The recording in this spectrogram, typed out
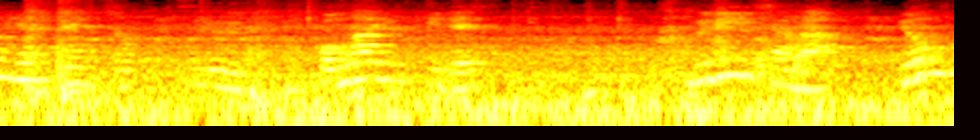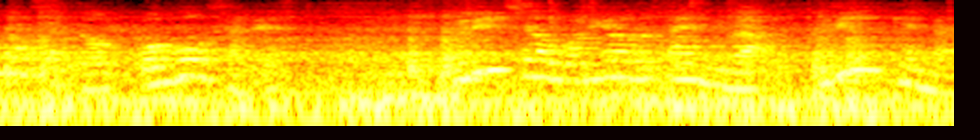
宮線直通古賀行きですグリーン車は4号車と5号車ですグリーン車をご利用の際にはグリーン券が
